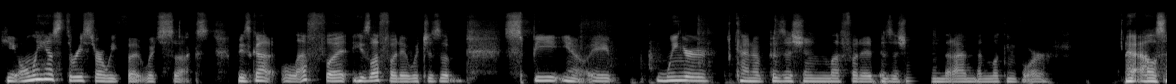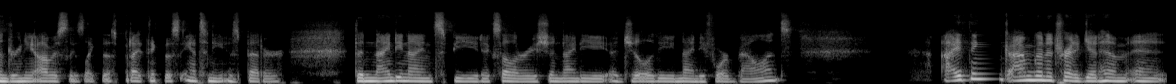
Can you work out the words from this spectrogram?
he only has three star weak foot, which sucks. But he's got left foot. He's left footed, which is a speed, you know, a winger kind of position, left footed position that I've been looking for. Uh, Alessandrini obviously is like this, but I think this Antony is better. The 99 speed, acceleration, 90 agility, 94 balance. I think I'm going to try to get him and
